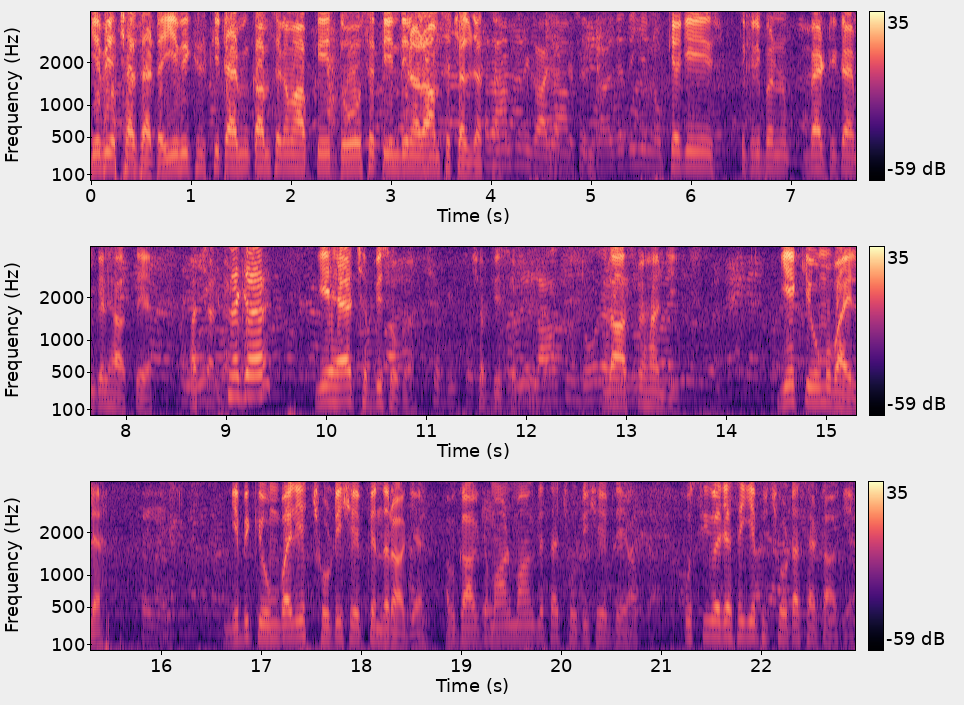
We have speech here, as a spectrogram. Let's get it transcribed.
ये भी अच्छा सेट है ये भी इसकी टाइमिंग कम से कम आपकी दो से तीन दिन आराम से चल जाता है। निकाल जाते हैं। निकाल जाते ये नोकिया की तकरीबन बैटरी टाइम के लिहाज से है। अच्छा कितने का है? ये है छब्बीस सौ का। छब्बीस सौ। लास्ट में हाँ जी। ये क्यू मोबाइल है। ये भी क्यू मोबाइल ये छोटी शेप के अंदर आ गया है। अब गाग डिमांड मांग लेता है छोटी शेप दे आप। उसी वजह से ये फिर छोटा सेट आ गया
